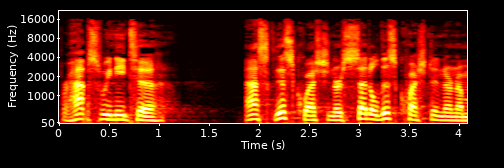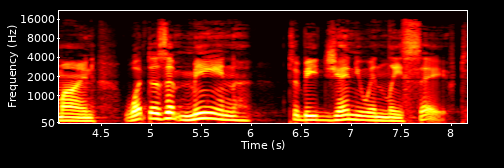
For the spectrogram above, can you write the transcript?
Perhaps we need to ask this question or settle this question in our mind what does it mean to be genuinely saved?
